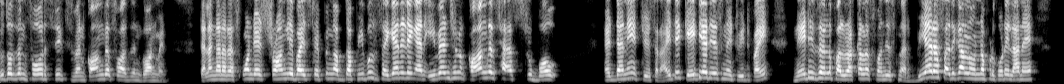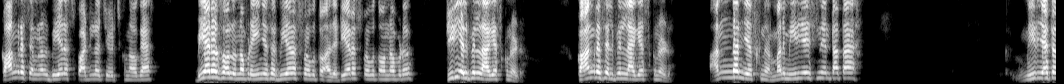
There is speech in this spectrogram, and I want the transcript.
two thousand four six when Congress was in government Telangana responded strongly by stepping up the people seconding and invention Congress has to bow head అని చేశారు. అయితే కేటీఆర్ చేసిన ట్వీట్ పై నేటిజన్లు పలు రకాల స్పందిస్తున్నారు. బీఆర్ఎస్ అధికారంలో ఉన్నప్పుడు కూడా ఇలానే కాంగ్రెస్ ఎమ్మెల్యేలు బీఆర్ఎస్ పార్టీలో చేర్చుకున్నావుగా? బీఆర్ఎస్ వాళ్ళు ఉన్నప్పుడు ఏం చేశారు? బీఆర్ఎస్ ప్రభుత్వం అదే టీఆర్ఎస్ ప్రభుత్వం ఉన్నప్పుడు టీడీ ఎల్పీని లాగేసుకున్నాడు. కాంగ్రెస్ ఎల్పీని లాగేసుకున్నాడు. అందరిని చేసుకున్నారు. మళ్ళీ మీరు చేసింది ఏం తాత? మీరు చేస్తే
